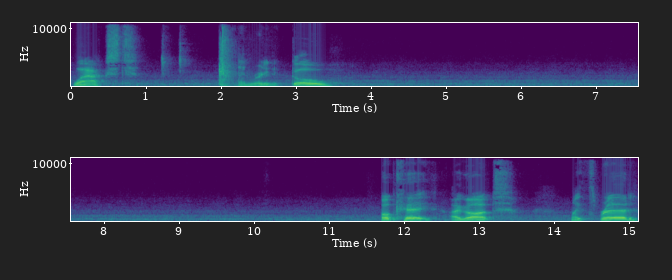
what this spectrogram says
waxed and ready to go. Okay, I got my thread,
